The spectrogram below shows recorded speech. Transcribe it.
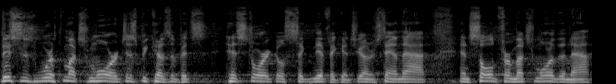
this is worth much more just because of its historical significance. You understand that? And sold for much more than that.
